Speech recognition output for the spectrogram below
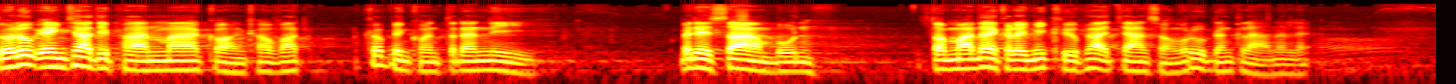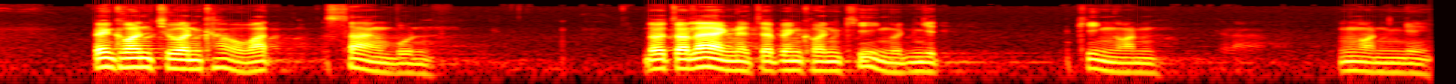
ตัวลูกเองชาติผ่านมาก่อนเข้าวัดก็เป็นคนตรณีไม่ได้สร้างบุญ ต่อมาได้กัลยาณมิตรคือพระอาจารย์สองรูปดังกล่าวนั่นแหละ เป็นคนชวนเข้าวัดสร้างบุญ โดยตอนแรกเนี่ยจะเป็นคนขี้หงุดหงิด ขี้งอน งอนเงง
